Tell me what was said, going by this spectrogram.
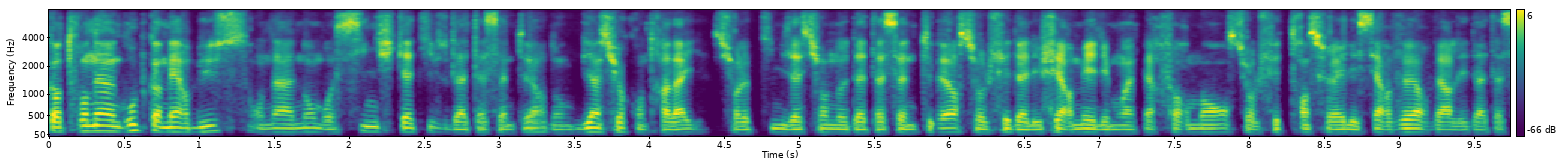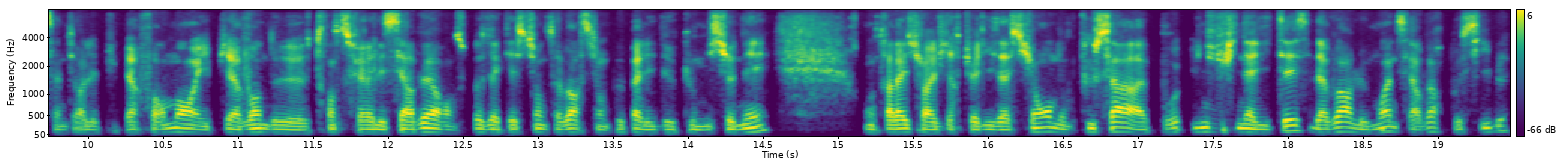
Quand on est un groupe comme Airbus, on a un nombre significatif de data centers. Donc, bien sûr qu'on travaille sur l'optimisation de nos data centers, sur le fait d'aller fermer les moins performants, sur le fait de transférer les serveurs vers les data centers les plus performants. Et puis, avant de transférer les serveurs, on se pose la question de savoir si on peut pas les décommissionner. On travaille sur la virtualisation. Donc, tout ça a pour une finalité, c'est d'avoir le moins de serveurs possible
